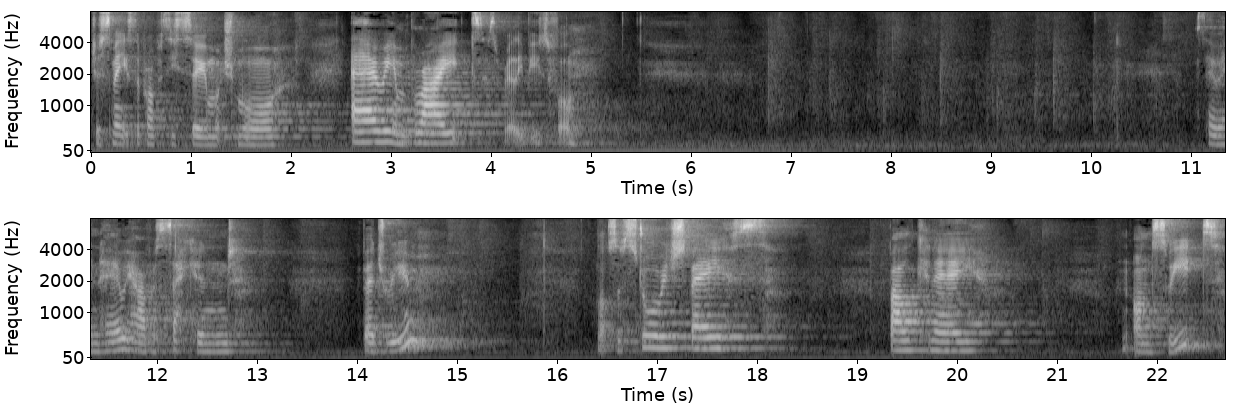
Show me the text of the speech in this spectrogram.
Just makes the property so much more airy and bright. It's really beautiful. So in here we have a second bedroom. Lots of storage space, balcony, an ensuite.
